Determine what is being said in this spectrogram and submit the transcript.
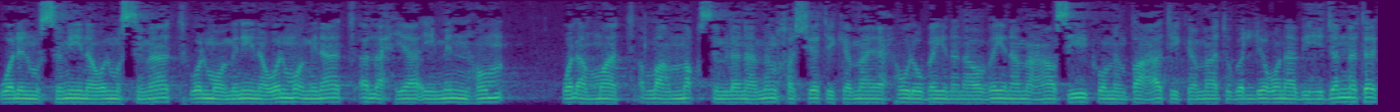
وللمسلمين والمسلمات والمؤمنين والمؤمنات الأحياء منهم والأموات. اللهم اقسم لنا من خشيتك ما يحول بيننا وبين معاصيك ومن طاعتك ما تبلغنا به جنتك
